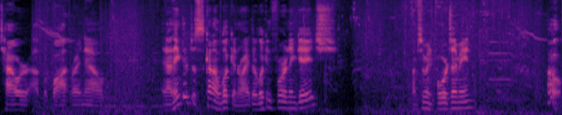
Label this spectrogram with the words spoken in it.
tower at the bot right now. And I think they're just kind of looking, right? They're looking for an engage. I'm swimming forwards, I mean. Oh,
